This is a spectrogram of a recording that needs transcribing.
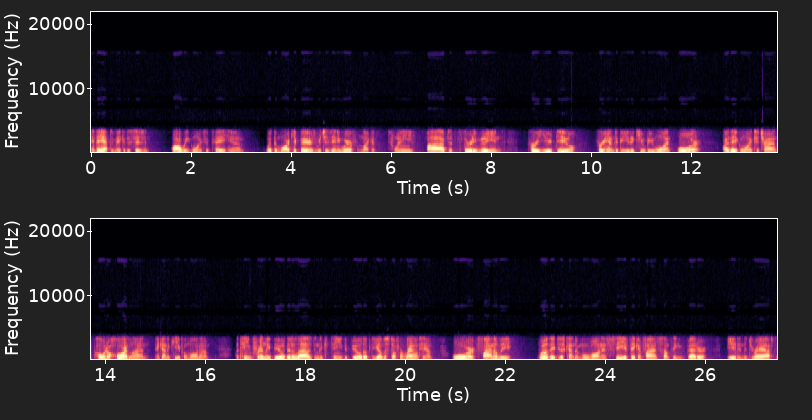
and they have to make a decision: Are we going to pay him what the market bears, which is anywhere from like a twenty-five to thirty million per year deal for him to be the QB one, or are they going to try and hold a hard line and kind of keep him on a a team friendly deal that allows them to continue to build up the other stuff around him? Or finally, will they just kind of move on and see if they can find something better, be it in the draft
